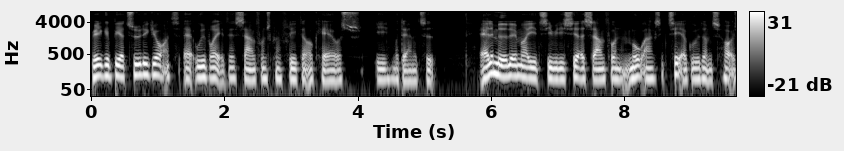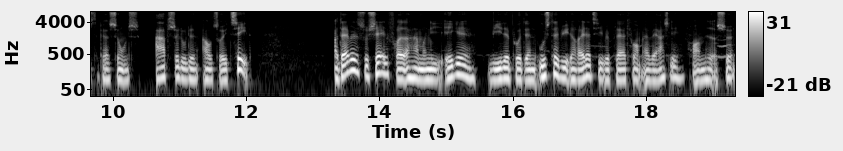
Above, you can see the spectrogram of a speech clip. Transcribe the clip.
hvilket bliver tydeligt gjort af udbredte samfundskonflikter og kaos i moderne tid. Alle medlemmer i et civiliseret samfund må acceptere guddoms højeste persons absolute autoritet, og der vil social fred og harmoni ikke hvile på den ustabile relative platform af værslig fromhed og synd.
